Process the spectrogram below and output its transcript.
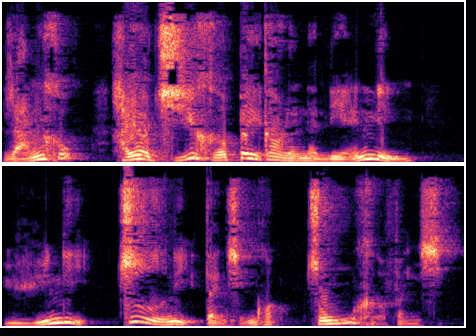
然后还要集合被告人的年龄、余力、智力等情况，综合分析。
